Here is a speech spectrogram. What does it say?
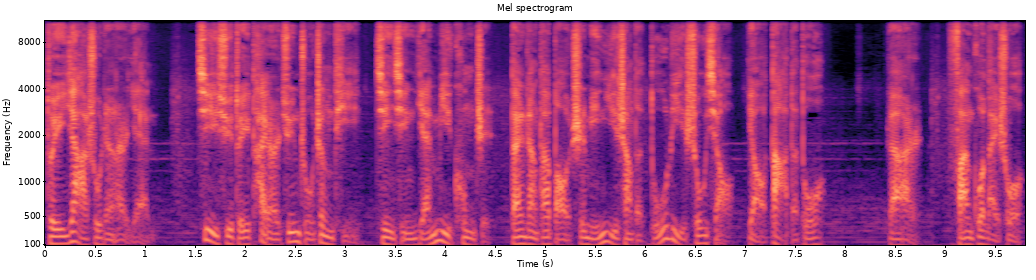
对亚述人而言，继续对泰尔君主政体进行严密控制，但让他保持名义上的独立收效要大得多。然而，反过来说，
